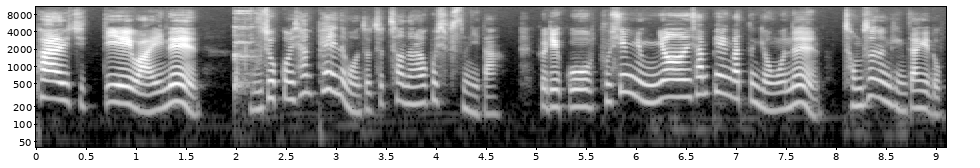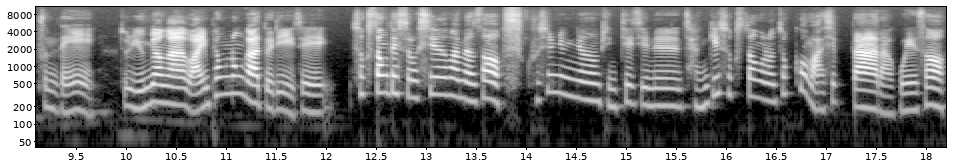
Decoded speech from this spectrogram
08 GT의 와인은 무조건 샴페인을 먼저 추천을 하고 싶습니다. 그리고 96년 샴페인 같은 경우는 점수는 굉장히 높은데 좀 유명한 와인 평론가들이 이제 숙성될수록 시음하면서 96년 빈티지는 장기 숙성으로는 조금 아쉽다라고 해서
